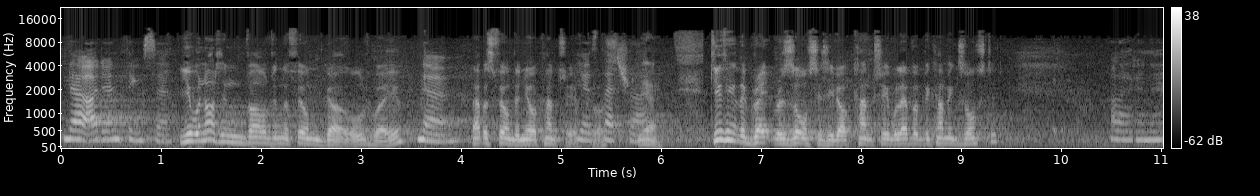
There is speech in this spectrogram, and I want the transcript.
No, I don't think so. You were not involved in the film Gold, were you? No. That was filmed in your country, of Yes, course. Yes, that's right. Yeah. Do you think the great resources of your country will ever become exhausted? Well, I don't know.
